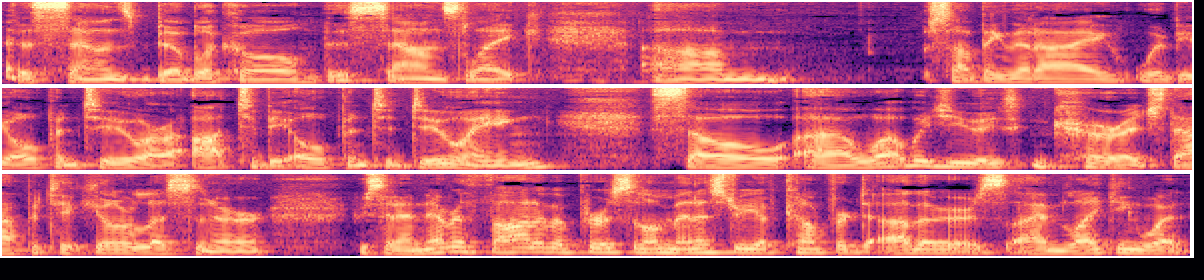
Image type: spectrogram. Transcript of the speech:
This sounds biblical. This sounds like um, something that I would be open to or ought to be open to doing. So, uh, what would you encourage that particular listener who said, I never thought of a personal ministry of comfort to others. I'm liking what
